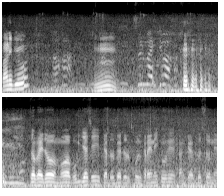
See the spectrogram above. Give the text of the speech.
પાણી પીવું? હમ. જો. તો ભાઈ જો મોવા પૂગી જશે પેટ્રોલ પેટ્રોલ ફૂલ કરાવી નાખ્યું છે કારણ કે બસો ને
